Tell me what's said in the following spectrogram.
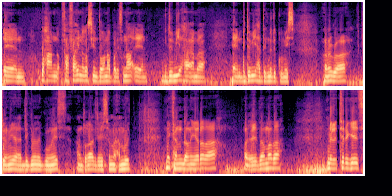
waxaan faahfaahin naga siin doonaa bal isna gudoomiyaha ama gudoomiyaha degmada guumeys. Anigoo ah gudoomiyaha degmada guumeys cabdiqaadir ciise maxamuud. Ninkan dhallinyarada ah oo ciidamada militariga s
